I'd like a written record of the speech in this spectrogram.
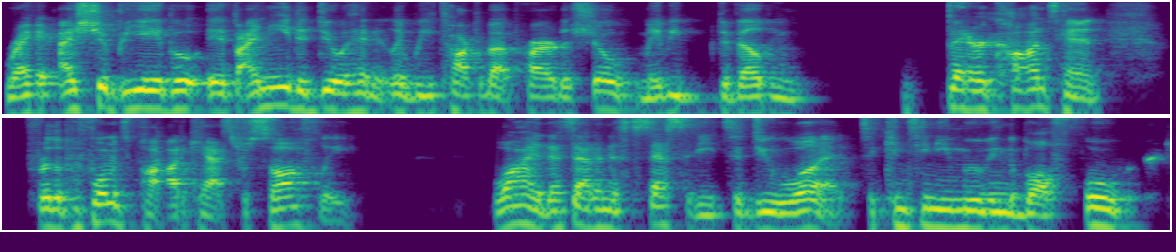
right? I should be able, if I need to do ahead, like we talked about prior to the show, maybe developing better content for the performance podcast for Soflete. Why? That's out of necessity to do what? To continue moving the ball forward.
